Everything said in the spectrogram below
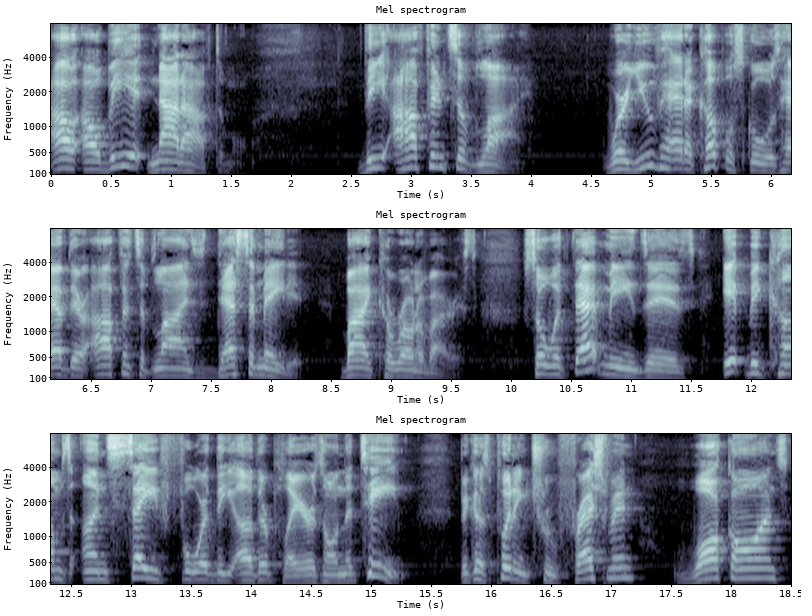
albeit not optimal the offensive line, where you've had a couple schools have their offensive lines decimated by coronavirus. So, what that means is it becomes unsafe for the other players on the team because putting true freshmen, walk ons,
